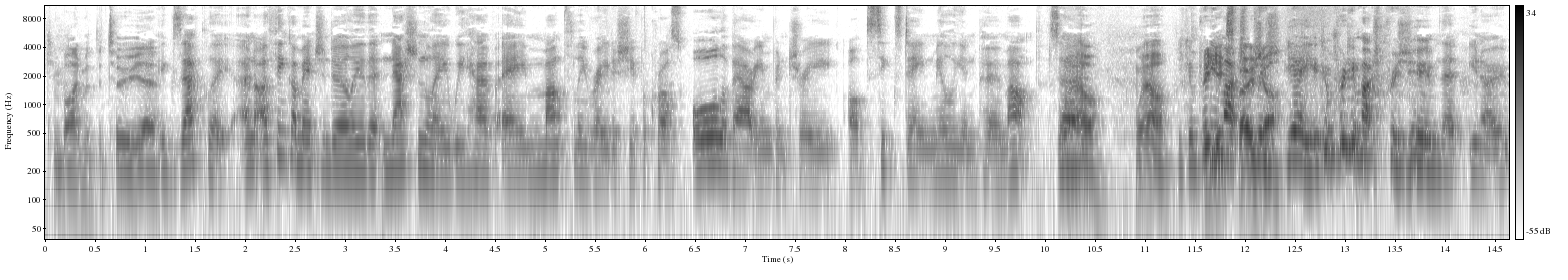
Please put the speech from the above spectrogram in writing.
Combined with the two, yeah. Exactly. And I think I mentioned earlier that nationally we have a monthly readership across all of our inventory of 16 million per month. So wow. Wow. you can pretty Big much exposure. yeah, you can pretty much presume that, you know,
